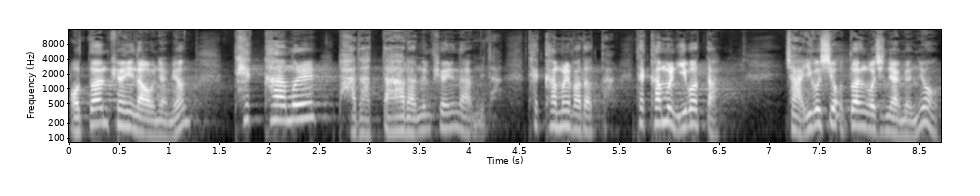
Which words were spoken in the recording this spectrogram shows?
어떠한 표현이 나오냐면, 택함을 받았다라는 표현이 나옵니다. 택함을 받았다. 택함을 입었다. 자, 이것이 어떠한 것이냐면요.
